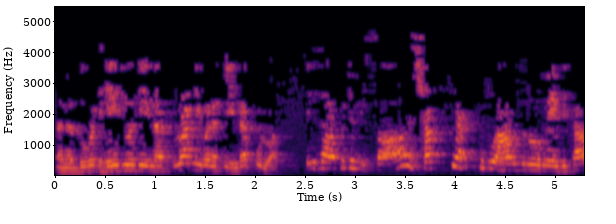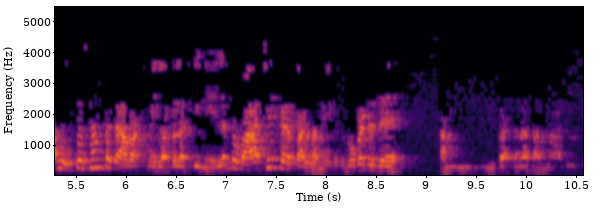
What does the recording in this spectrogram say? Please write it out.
නැත්නම් දුකට හේතුව තියෙනත් පුළුවන් නිවන තියෙනත් පුළුවන්. ඒ නිසා අපිට විශාල ශක්තියක් බුදුහාමුදුරුවෝ මේ විශාල උපසම්පදාවක් මේ ලැබලා තියෙන. එළඹ වාසය කරපල්ලා මේකට. මොකටද විපස්සනා සම්මාදිට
